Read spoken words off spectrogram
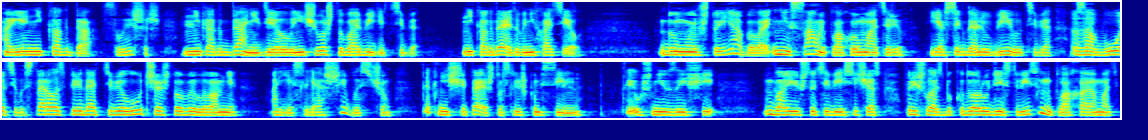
А я никогда, слышишь, никогда не делала ничего, чтобы обидеть тебя. Никогда этого не хотела. Думаю, что я была не самой плохой матерью. Я всегда любила тебя, заботилась, старалась передать тебе лучшее, что было во мне. А если я ошиблась в чем, так не считай, что слишком сильно. Ты уж не взыщи. Боюсь, что тебе сейчас пришлась бы ко двору действительно плохая мать.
